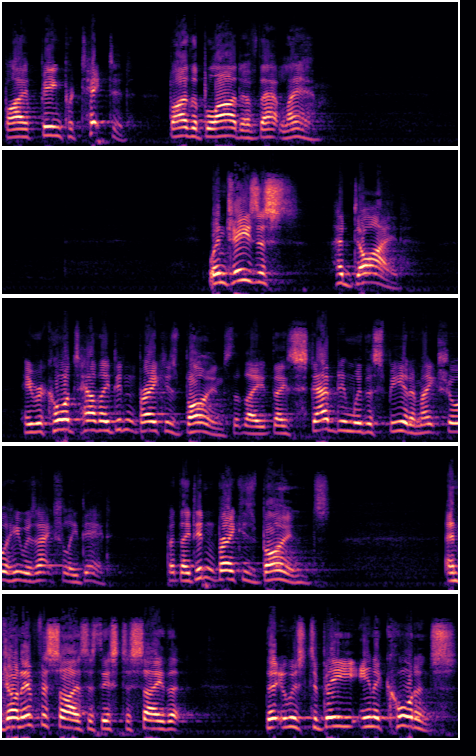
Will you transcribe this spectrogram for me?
by being protected by the blood of that lamb. When Jesus had died, he records how they didn't break his bones, that they, they stabbed him with a spear to make sure he was actually dead. But they didn't break his bones. And John emphasizes this to say that, that it was to be in accordance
